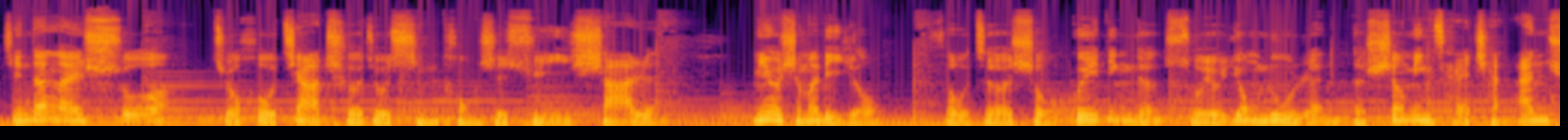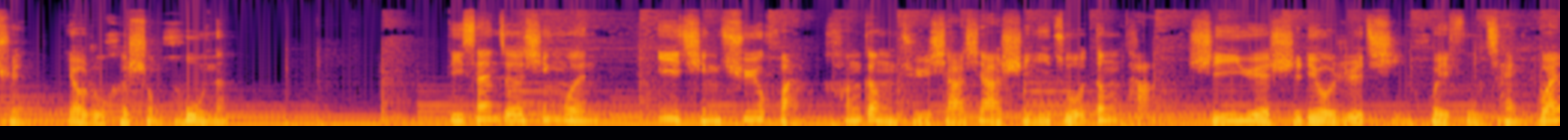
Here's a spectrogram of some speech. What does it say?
简单来说，酒后驾车就形同是蓄意杀人，没有什么理由。否则，守规定的所有用路人的生命财产安全要如何守护呢？第三则新闻：疫情趋缓，航港局辖下十一座灯塔，十一月十六日起恢复参观。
